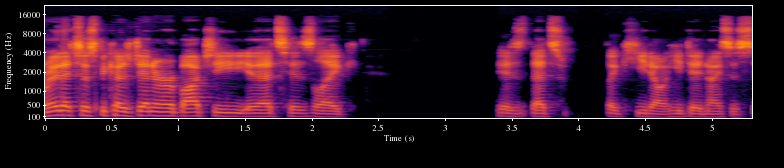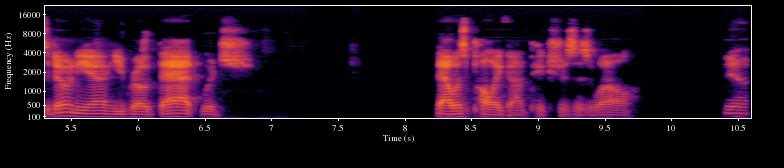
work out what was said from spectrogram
Or maybe that's just because Gen Urobuchi, yeah, that's his like his that's like you know he did Knights of Sidonia. He wrote that, which that was Polygon Pictures as well. Yeah.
